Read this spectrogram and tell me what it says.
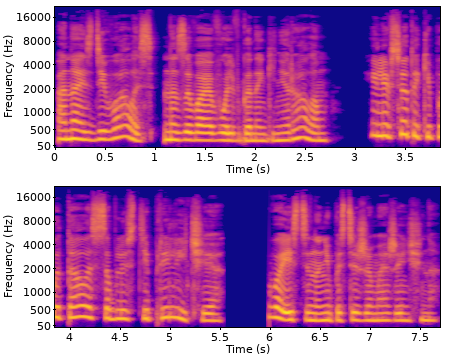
Она издевалась, называя Вольфгана генералом, или все-таки пыталась соблюсти приличие, воистину непостижимая женщина.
